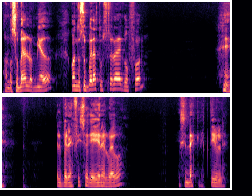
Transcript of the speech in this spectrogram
cuando superas los miedos, cuando superas tu zona de confort, el beneficio que viene luego es indescriptible.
